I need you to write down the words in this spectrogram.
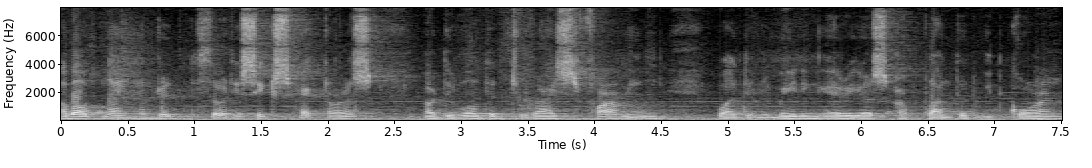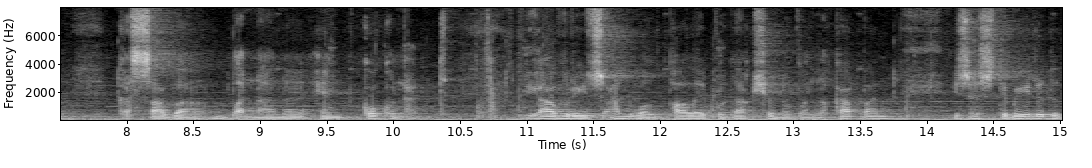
About 936 hectares are devoted to rice farming, while the remaining areas are planted with corn, cassava, banana, and coconut. The average annual palay production of Allacapan is estimated at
